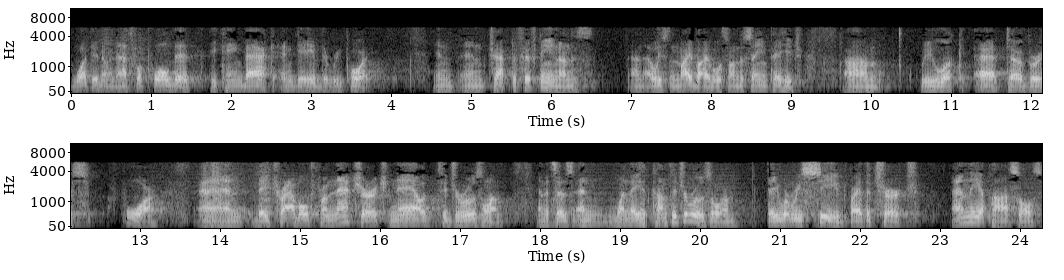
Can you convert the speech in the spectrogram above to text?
what they're doing. That's what Paul did. He came back and gave the report. In, in chapter 15, on this, at least in my Bible, it's on the same page. Um, we look at uh, verse 4, and they traveled from that church now to Jerusalem. And it says, And when they had come to Jerusalem, they were received by the church and the apostles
